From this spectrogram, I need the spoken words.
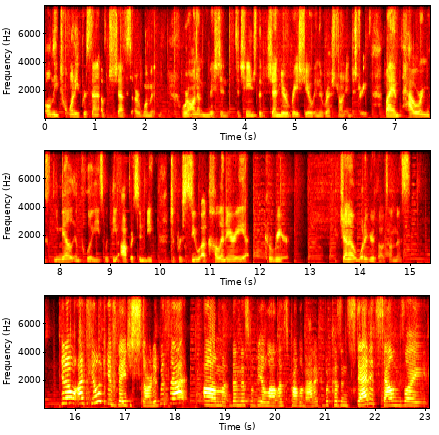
only 20% of chefs are women. We're on a mission to change the gender ratio in the restaurant industry by empowering female employees with the opportunity to pursue a culinary career. Jenna, what are your thoughts on this? You know, I feel like if they just started with that, um, then this would be a lot less problematic because instead it sounds like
